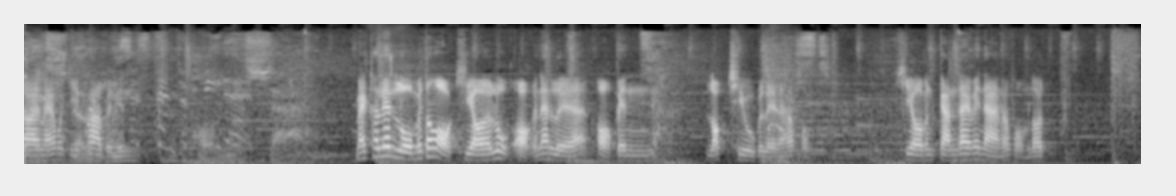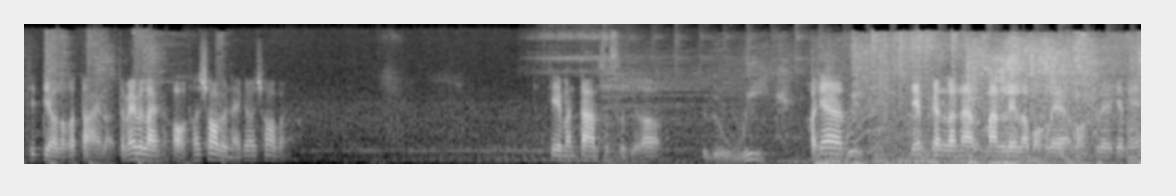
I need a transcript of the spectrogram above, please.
has been defeated. จะได้แม็กเมื่อกี้พลาดไปนิดแม็กถ้าเล่นโลไม่ต้องออกเคียวนะลูกออกนั่นเลยฮะออกเป็นล็อกชิลไปเลยนะครับผมเคียวมันกันได้ไม่นานนะครับผมเราทีเดียวเราก็ตายแล้วแต่ไม่เป็นไรออกถ้าชอบแบบไหนก็ชอบอะเกมมันตามสุดๆอยู่แล้วคราวเนี้ยเดฟกันละนานมันเลยเราบอกเลยบอกเลยเกมนี้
